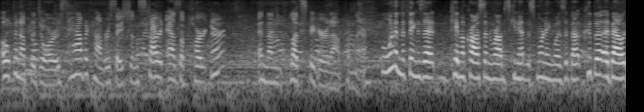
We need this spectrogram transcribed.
open up the doors, have a conversation, start as a partner, and then let's figure it out from there. Well, one of the things that came across in Rob's keynote this morning was about Coupa, about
